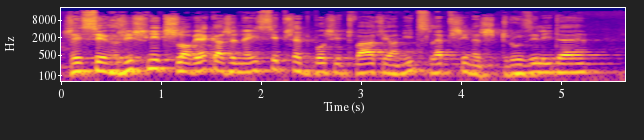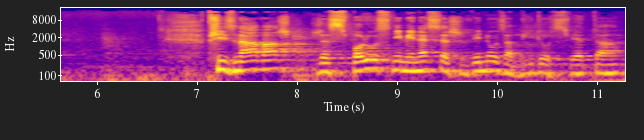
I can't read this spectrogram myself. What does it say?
že jsi hřišný člověk a že nejsi před Boží tváří a nic lepší než druzí lidé? Přiznáváš, že spolu s nimi neseš vinu za bídu světa?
